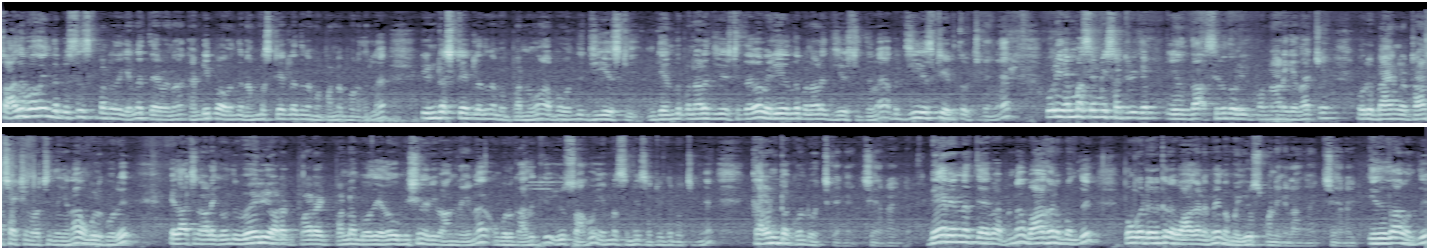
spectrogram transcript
ஸோ அதுபோக இந்த பிஸ்னஸ் பண்ணுறதுக்கு என்ன தேவைன்னா கண்டிப்பாக வந்து நம்ம ஸ்டேட்லேருந்து நம்ம பண்ண போகிறதில்ல இந்த ஸ்டேட்லேருந்து நம்ம பண்ணுவோம். அப்போ வந்து ஜிஎஸ்டி இங்கேருந்து பண்ணாலும் ஜிஎஸ்டி தேவை வெளியே இருந்து பண்ணாலும் ஜிஎஸ்டி தேவை. அப்போ ஜிஎஸ்டி எடுத்து வச்சுக்கோங்க. ஒரு எம்எஸ்எம்இ சர்டிஃபிகேட் இருந்தால் சிறுதொழில் தொழில் நாளைக்கு ஏதாச்சும் ஒரு பேங்க்கில் டிரான்சாக்ஷன் வச்சுருந்தீங்கன்னா உங்களுக்கு ஒரு ஏதாச்சும் நாளைக்கு வந்து வேல்யூ ஆடட் ப்ராடக்ட் பண்ணும்போது ஏதோ மிஷினரி வாங்குறீங்கன்னா உங்களுக்கு அதுக்கு யூஸ் ஆகும். எம்எஸ்எம்இ சர்டிஃபிகேட் வச்சுக்கோங்க. கரண்ட் அக்கௌண்ட் வச்சுக்கோங்க சரி ரைட் வேறு என்ன தேவை அப்படின்னா வாகனம் வந்து உங்கள்கிட்ட இருக்கிற வாகனமே நம்ம யூஸ் பண்ணிக்கலாங்க சரி ரைட் இதுதான் வந்து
